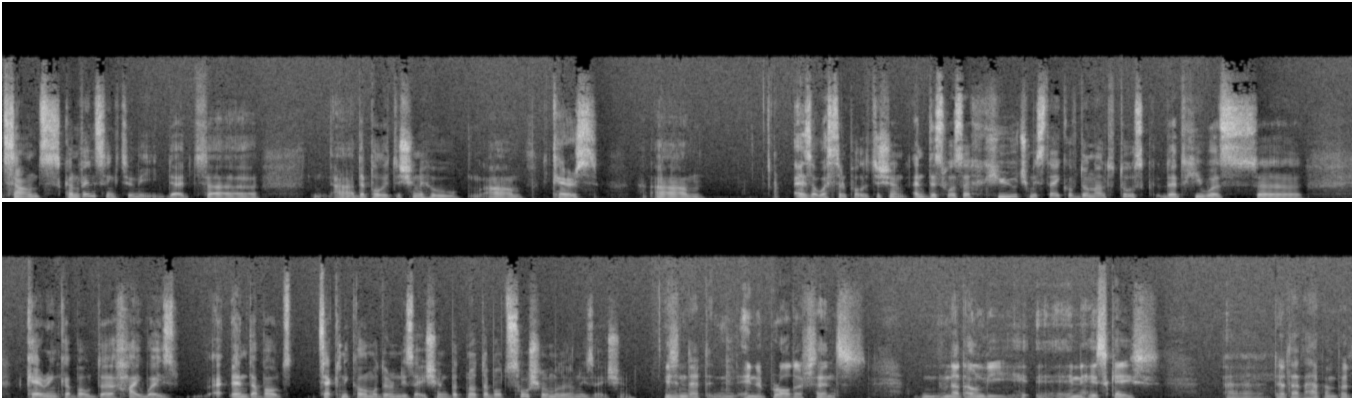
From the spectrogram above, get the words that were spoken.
sounds convincing to me that uh, uh, the politician who um, cares um, as a Western politician, and this was a huge mistake of Donald Tusk that he was uh, caring about the highways and about technical modernization, but not about social modernization. Isn't that, in, in a broader sense, not only in his case uh, that that happened, but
